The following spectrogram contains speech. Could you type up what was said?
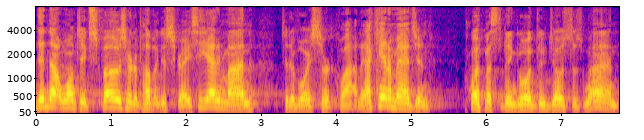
did not want to expose her to public disgrace, he had in mind to divorce her quietly. I can't imagine what must have been going through Joseph's mind.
